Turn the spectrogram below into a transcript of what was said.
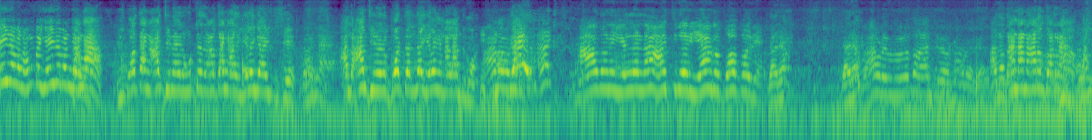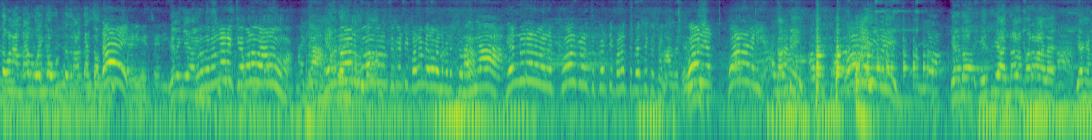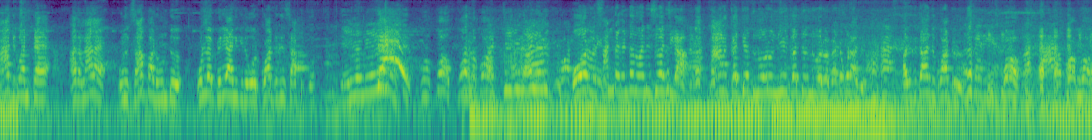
எய்தவன் அம்ப எய்தவன்? இது போல தாங்க ஆஞ்சநேயர் விட்டதுனால தாங்க அது இலங்கை ஆயிடுச்சு. அந்த ஆஞ்சநேயர் போட்டு இலங்கை நல்லா இருந்துக்கும் அவனை இல்லைன்னா ஆஞ்சநேயர் ஏங்க போக போகுது? யாரு? நானும் சொல்றேன். வந்தவனா இருந்தாலும் ஒழுங்கா விட்டதுனால தான் இலங்கை? என்னுடன் போர் பணத்தை கட்டி பணம் பெற வேண்டும் என்று. பணத்தை கட்டி பணத்தை பெற்றுக்க போராடிய. தம்பி. ஏதோ எதிரியா இருந்தாலும் பரவாயில்ல. எங்க நாட்டுக்கு வந்துட்ட அதனால உனக்கு சாப்பாடு உண்டு. உள்ள பிரியாணிக்கு இது ஒரு கோட்டுக்கு சாப்பிட்டு போர்ல சண்டை கண்டது வந்து நானும் கத்தி எடுத்துன்னு வரும் நீ கத்தி வந்து வருவ வெட்டக்கூடாது. அதுக்கு தான் இது குவாட்டரு போ. போ போ.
